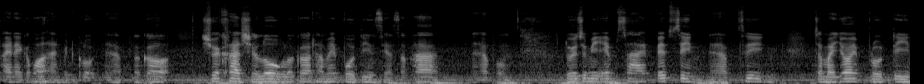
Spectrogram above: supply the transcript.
ภายในกระเพาะอาหารเป็นกรดนะครับ แล้วก็ช่วยฆ่าเชื้อโรคแล้วก็ทำให้โปรตีนเสียสภาพนะครับผมโดยจะมีเอนไซม์เปปซินนะครับซึ่งจะมาย่อยโปรตีน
